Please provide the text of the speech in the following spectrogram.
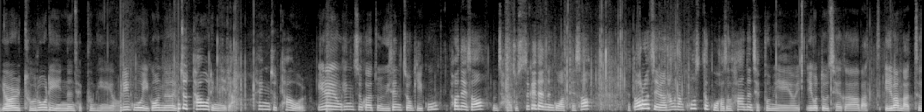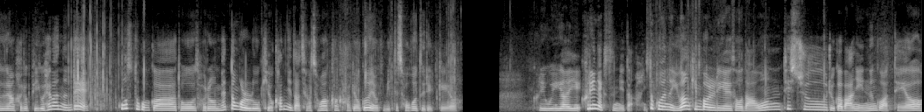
12롤이 있는 제품이에요. 그리고 이거는 행주 타올입니다. 행주 타올. 일회용 행주가 좀 위생적이고 편해서 좀 자주 쓰게 되는 것 같아서 떨어지면 항상 코스트코 가서 사는 제품이에요. 이것도 제가 마트, 일반 마트랑 가격 비교해봤는데 코스트코가 더 저렴했던 걸로 기억합니다. 제가 정확한 가격은 여기 밑에 적어 드릴게요. 그리고 이 아이 크리넥스입니다. 코스트코에는 유한 킴벌리에서 나온 티슈류가 많이 있는 것 같아요.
